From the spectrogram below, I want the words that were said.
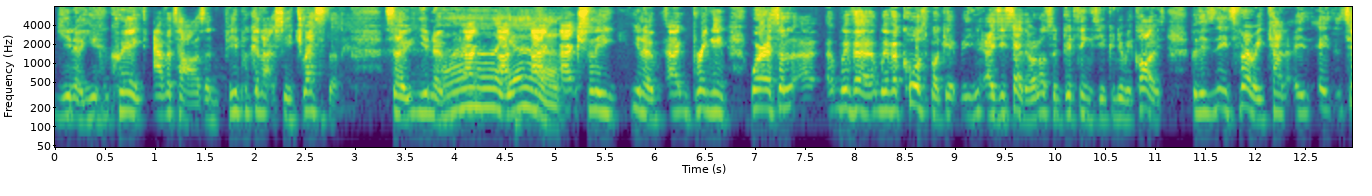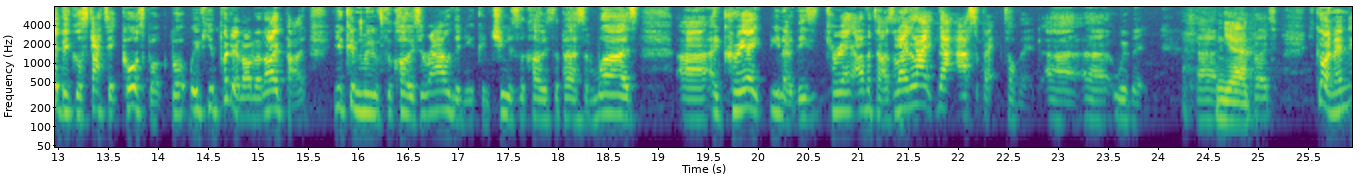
you know you can create avatars and people can actually dress them. So you know, Ah, ac- ac- yeah. ac- actually you know bringing. Whereas a, uh, with a with a course book, it, as you say, there are lots of good things you can do with clothes, but it's, it's very kind of it's a typical static course book. But if you put it on an iPad, you can move the clothes around and you can choose the clothes the person wears uh, and create you know these create avatars and i like that aspect of it uh, uh, with it uh, Yeah. but go on and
